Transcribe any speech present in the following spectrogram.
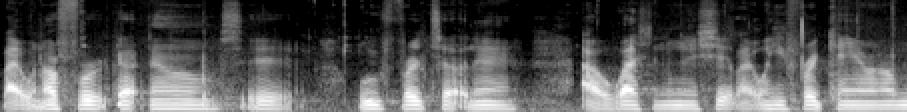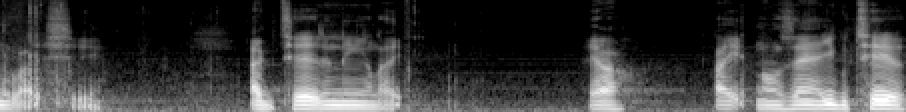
Like when I first got down, shit, we first talked then, I was watching him and shit. Like when he first came around, I'm like, shit. I could tell the nigga like, yeah, like, you know what I'm saying? You could tell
